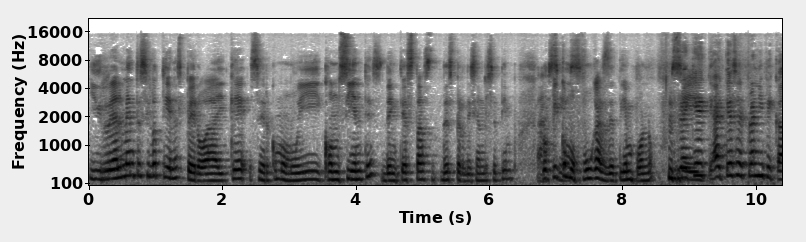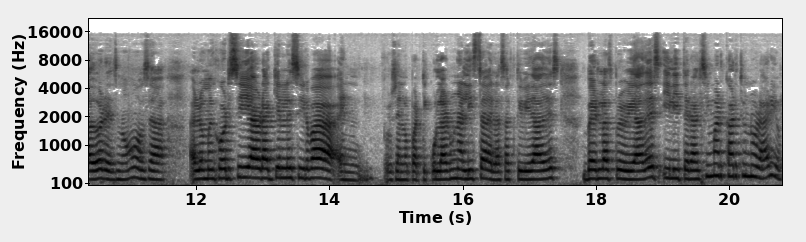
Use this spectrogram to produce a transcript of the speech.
y realmente sí lo tienes, pero hay que ser como muy conscientes de en qué estás desperdiciando ese tiempo. Porque hay como fugas de tiempo, ¿no? Pero hay que, hay que ser planificadores, ¿no? O sea, a lo mejor sí habrá quien les sirva en, pues en lo particular una lista de las actividades, ver las prioridades y literal sí marcarte un horario.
